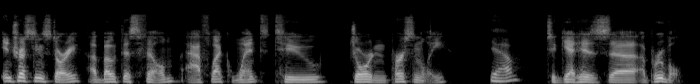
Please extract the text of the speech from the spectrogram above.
interesting story about this film. Affleck went to Jordan personally Yeah, to get his uh, approval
